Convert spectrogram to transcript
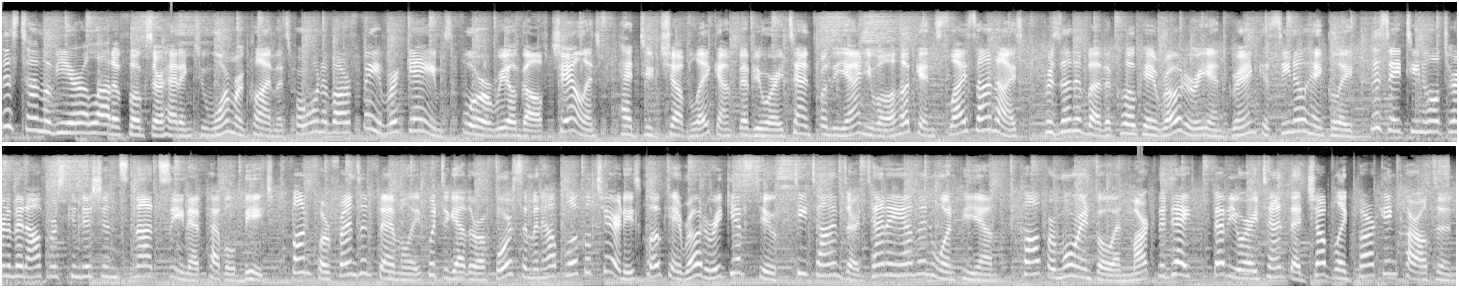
This time of year, a lot of folks are heading to warmer climates for one of our favorite games. For a real golf challenge, head to Chub Lake on February 10th for the annual Hook and Slice on Ice, presented by the Cloquet Rotary and Grand Casino Hinckley. This 18 hole tournament offers conditions not seen at Pebble Beach. Fun for friends and family. Put together a foursome and help local charities Cloquet Rotary gives to. Tee times are 10 a.m. and 1 p.m. Call for more info and mark the date, February 10th at Chub Lake Park in Carlton.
